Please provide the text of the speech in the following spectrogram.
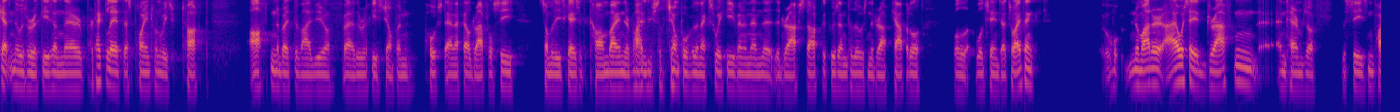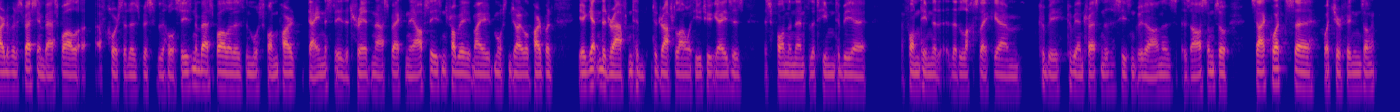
Getting those rookies in there, particularly at this point when we've talked often about the value of uh, the rookies jumping post NFL draft. We'll see some of these guys at the combine, their values will jump over the next week, even, and then the, the draft stock that goes into those in the draft capital will will change that. So I think no matter, I always say drafting in terms of the season part of it, especially in best ball. Of course, it is basically the whole season in best ball. It is the most fun part, dynasty, the trading aspect, and the off season is probably my most enjoyable part. But yeah, getting to draft and to, to draft along with you two guys is is fun, and then for the team to be a, a fun team that that looks like um could be could be interesting as the season goes on is is awesome. So Zach, what's uh, what's your feelings on it?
